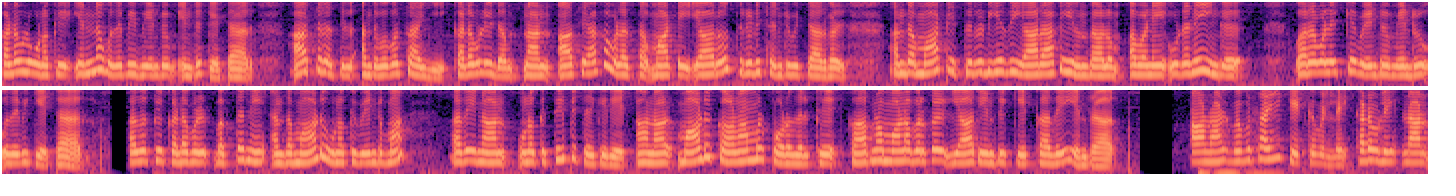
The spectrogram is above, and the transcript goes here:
கடவுள் உனக்கு என்ன உதவி வேண்டும் என்று கேட்டார். ஆத்திரத்தில் அந்த விவசாயி கடவுளிடம் நான் ஆசையாக வளர்த்த மாட்டை யாரோ திருடி சென்று விட்டார்கள். அந்த மாட்டை திருடியது யாராக இருந்தாலும் அவனை உடனே இங்கு வரவழைக்க வேண்டும் என்று உதவி கேட்டார். அதற்கு கடவுள் பக்தனே அந்த மாடு உனக்கு வேண்டுமா? அதை நான் உனக்கு திருப்பித் தருகிறேன். ஆனால் மாடு காணாமல் போனதற்கு காரணமானவர்கள் யார் என்று கேட்காதே என்றார். ஆனால் விவசாயி கேட்கவில்லை. கடவுளே நான்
